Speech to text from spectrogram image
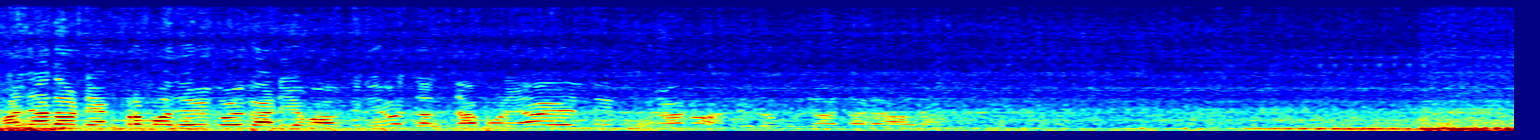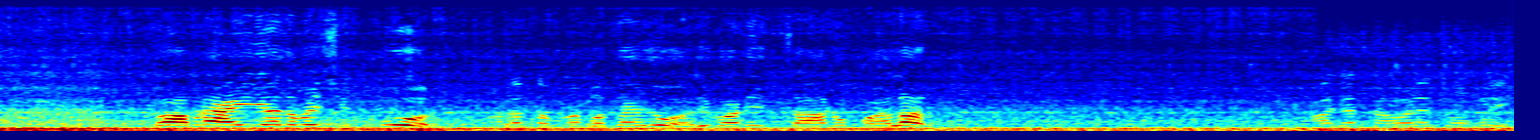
મજા તો ટ્રેક્ટરમાં ગાડીઓમાં આવતી નહીં જલસા પણ એટલી પુરાનો હાથી તો મજા અત્યારે આવતા. તો આપણે આવી ગયા તો ભાઈ સિદ્ધપુર. અને તમને બતાવી દઉં હરિભાની ચાનું પાર્લર. આ છે કાવડે ચોકડી.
